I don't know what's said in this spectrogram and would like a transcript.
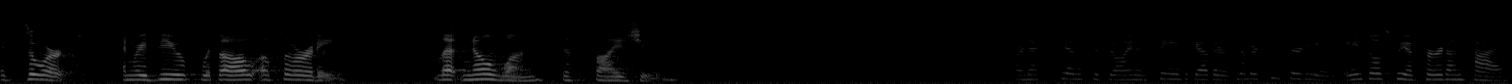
exhort, and rebuke with all authority. Let no one despise you. Our next hymn to join in singing together is number 238, Angels We Have Heard on High.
